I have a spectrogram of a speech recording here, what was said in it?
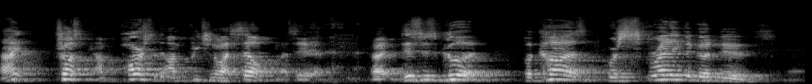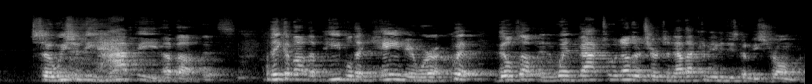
Right? Trust me, I'm partially, I'm preaching to myself when I say that. Right? This is good because we're spreading the good news. So we should be happy about this. Think about the people that came here, were equipped, built up, and went back to another church, and now that community is going to be stronger.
